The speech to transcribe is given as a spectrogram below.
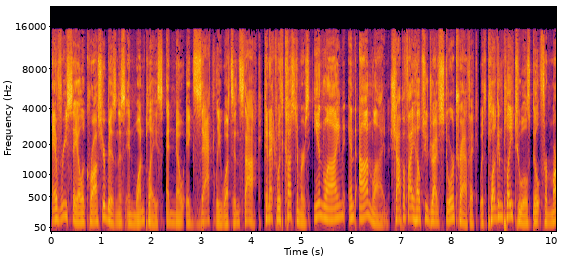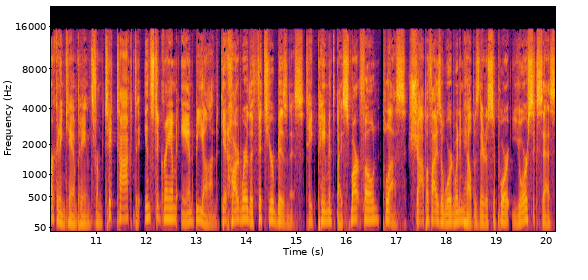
every sale across your business in one place and know exactly what's in stock. Connect with customers in line and online. Shopify helps you drive store traffic with plug and play tools built for marketing campaigns from TikTok to Instagram and beyond. Get hardware that fits your business. Take payments by smartphone. Plus, Award winning help is there to support your success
